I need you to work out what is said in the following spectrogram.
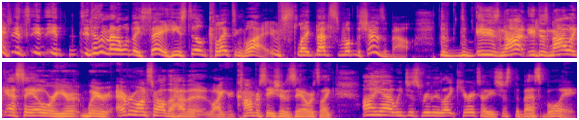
wives. It's it, it, it doesn't matter what they say. He's still collecting wives. Like that's what the show's about. The, the It is not. It is not like Sao where you're where every once in a while they'll have a like a conversation in Sao where it's like, oh yeah, we just really like Kirito. He's just the best boy,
